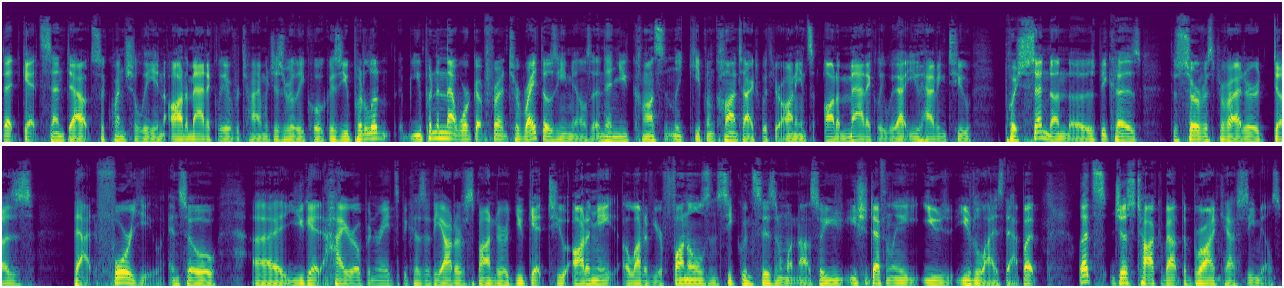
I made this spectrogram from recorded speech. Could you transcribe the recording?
that get sent out sequentially and automatically over time, which is really cool because you put a little you put in that work up front to write those emails, and then you constantly keep in contact with your audience automatically without you having to push send on those because the service provider does that for you. And so uh, you get higher open rates because of the autoresponder. You get to automate a lot of your funnels and sequences and whatnot. So you, you should definitely use, utilize that. But let's just talk about the broadcast emails.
